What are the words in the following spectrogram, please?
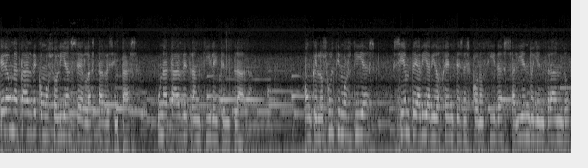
Era una tarde como solían ser las tardes en casa, una tarde tranquila y templada. Aunque en los últimos días siempre había habido gentes desconocidas saliendo y entrando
